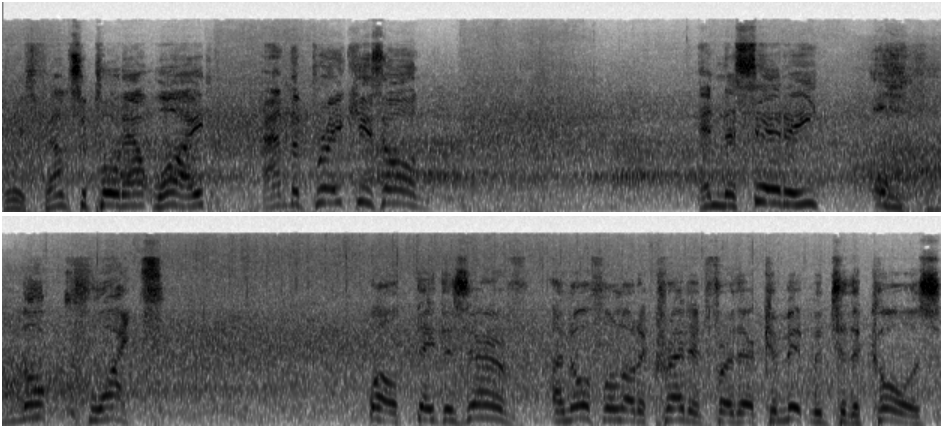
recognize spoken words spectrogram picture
Oh, he's found support out wide, and the break is on. Enesiri. Oh, not quite. Well, they deserve an awful lot of credit for their commitment to the cause,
